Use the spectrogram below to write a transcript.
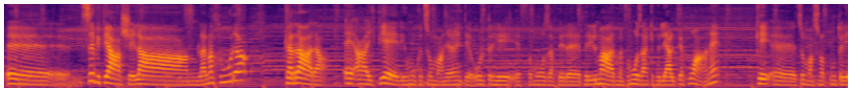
Eh, se vi piace la, la natura, Carrara è ai piedi, comunque insomma chiaramente oltre che è famosa per, per il marmo, è famosa anche per le Alpi Apuane, che eh, insomma sono appunto le,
